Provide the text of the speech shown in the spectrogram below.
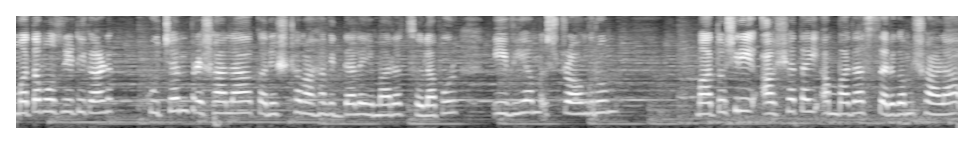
मतमोजणी ठिकाण कुचन प्रशाला कनिष्ठ महाविद्यालय इमारत Solapur. EVM strong room Matoshri Ashatai Ambadas Sargam शाळा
